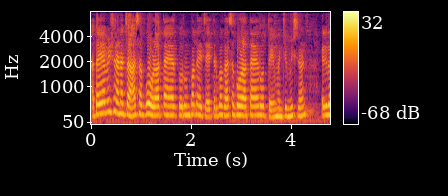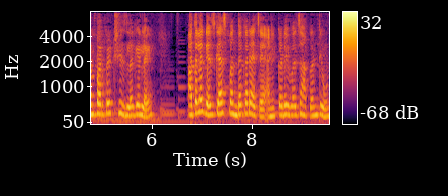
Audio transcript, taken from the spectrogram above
आता या मिश्रणाचा असा गोळा तयार करून बघायचा आहे तर बघा असा गोळा तयार होतोय म्हणजे मिश्रण एकदम परफेक्ट शिजलं गेलंय. आता लगेच गॅस बंद करायचा आहे आणि कढईवर झाकण ठेवून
